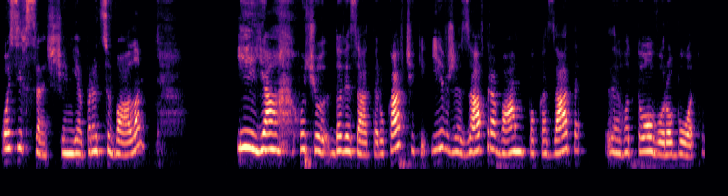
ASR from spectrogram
ось і все, з чим я працювала. І я хочу дов'язати рукавчики і вже завтра вам показати е, готову роботу.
